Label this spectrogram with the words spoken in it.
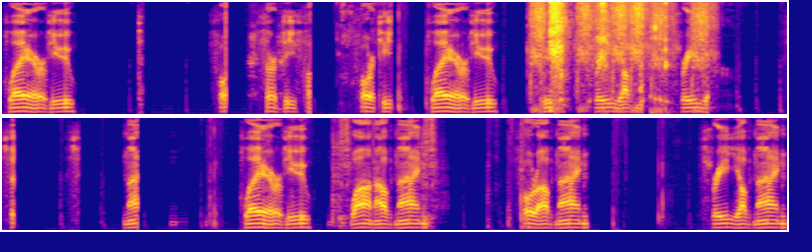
player view, four, 30, 40, player view, two, three of three, six, nine, player view, one of nine, four of nine, three of nine,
